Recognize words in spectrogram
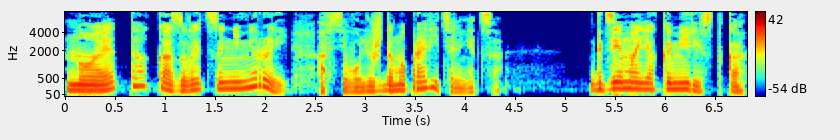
Но это, оказывается, не Мирей, а всего лишь домоправительница. «Где моя камеристка?»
